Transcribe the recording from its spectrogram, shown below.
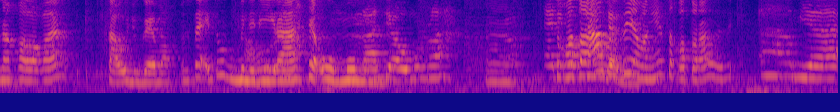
Nah kalau kalian tahu juga emang, maksudnya itu menjadi rahasia umum. Rahasia umum lah. Hmm. Sekotor apa sih emangnya? Sekotor apa sih? Um, ya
